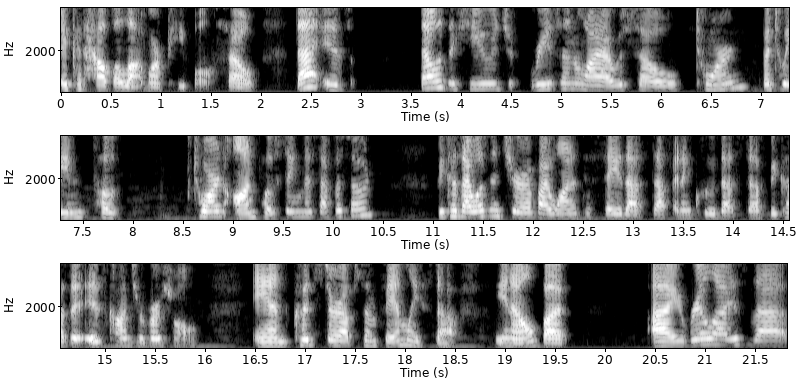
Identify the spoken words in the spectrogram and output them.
it could help a lot more people. So that is that was a huge reason why I was so torn between po- torn on posting this episode because I wasn't sure if I wanted to say that stuff and include that stuff because it is controversial and could stir up some family stuff, you know, but I realized that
